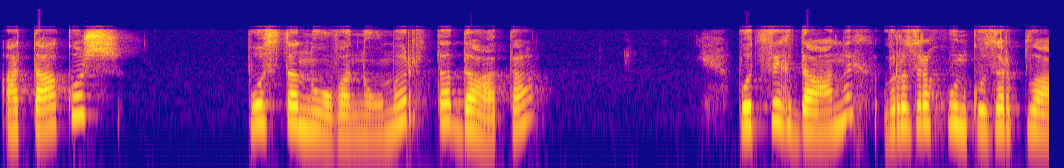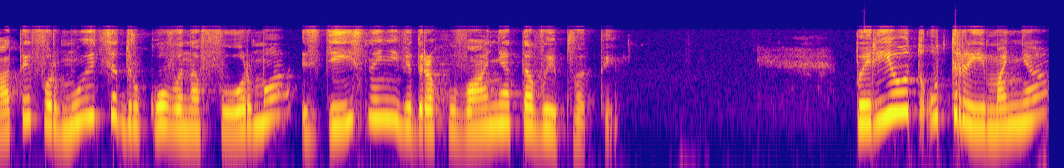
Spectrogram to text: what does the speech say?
а також постанова номер та дата. По цих даних в розрахунку зарплати формується друкована форма здійснені відрахування та виплати. Період утримання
